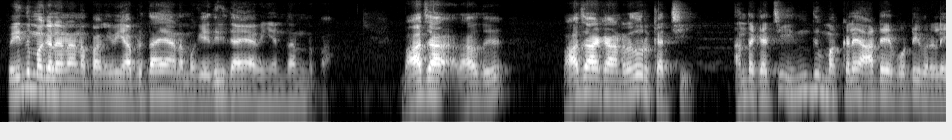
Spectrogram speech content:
இப்போ இந்து மக்கள் என்ன நினைப்பாங்க? இவங்க அப்படி தாயா நமக்கு எதிரி தாயா அவங்கன்னு தான் நினைப்பாங்க. பாஜக அதாவது பாஜகன்றது ஒரு கட்சி. அந்த கட்சி இந்து மக்களை ஆட்டையை போட்டு இவர்களை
